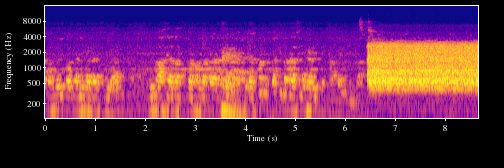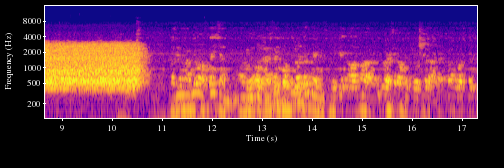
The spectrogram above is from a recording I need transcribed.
Lima dan sembilan. Terima kasih atas pada dan pada siang hari ini sampai jumpa. Masih maju off station. Off station kontinuen terbang. Sedikit tugas Rafiq Yosera, dan off station.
